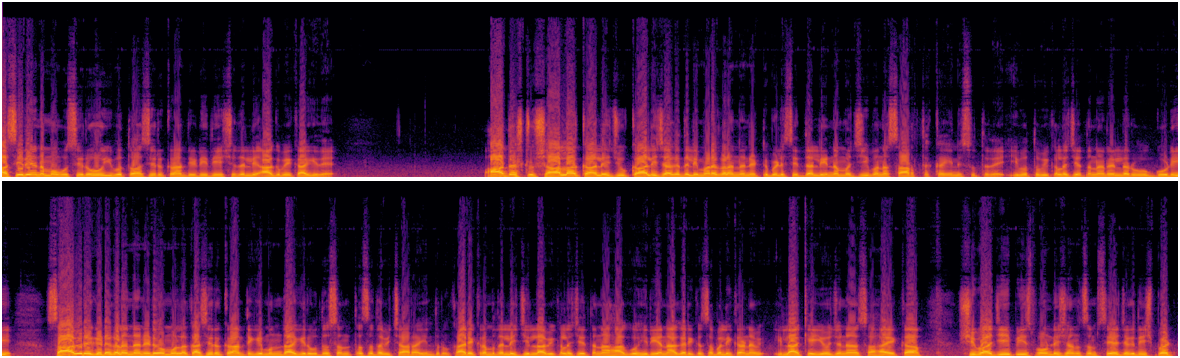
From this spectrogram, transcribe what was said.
ಹಸಿರೇ ನಮ್ಮ ಉಸಿರು, ಇವತ್ತು ಹಸಿರು ಕ್ರಾಂತಿ ಇಡೀ ದೇಶದಲ್ಲಿ ಆಗಬೇಕಾಗಿದೆ. ಆದಷ್ಟು ಶಾಲಾ ಕಾಲೇಜು ಖಾಲಿ ಜಾಗದಲ್ಲಿ ಮರಗಳನ್ನು ನೆಟ್ಟು ಬೆಳೆಸಿದ್ದಲ್ಲಿ ನಮ್ಮ ಜೀವನ ಸಾರ್ಥಕ ಎನಿಸುತ್ತದೆ. ಇವತ್ತು ವಿಕಲಚೇತನರೆಲ್ಲರೂ ಒಗ್ಗೂಡಿ ಸಾವಿರ ಗಿಡಗಳನ್ನು ನೆಡುವ ಮೂಲಕ ಹಸಿರು ಕ್ರಾಂತಿಗೆ ಮುಂದಾಗಿರುವುದು ಸಂತಸದ ವಿಚಾರ ಎಂದರು. ಕಾರ್ಯಕ್ರಮದಲ್ಲಿ ಜಿಲ್ಲಾ ವಿಕಲಚೇತನ ಹಾಗೂ ಹಿರಿಯ ನಾಗರಿಕ ಸಬಲೀಕರಣ ಇಲಾಖೆ ಯೋಜನಾ ಸಹಾಯಕ ಶಿವಾಜಿ, ಪೀಸ್ ಫೌಂಡೇಶನ್ ಸಂಸ್ಥೆಯ ಜಗದೀಶ್ ಭಟ್,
